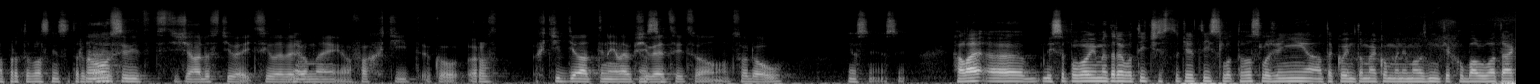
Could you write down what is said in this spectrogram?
a proto vlastně se to dokáže... No, musí být žádostivý, cílevědomý a fakt chtít, jako roz, chtít dělat ty nejlepší Jasně. věci, co, co jdou. Jasně, jasně. Hele, eh, když se pobavíme teda o té čistotě tý toho složení a takovým tom jako minimalismu těch obalů a tak,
